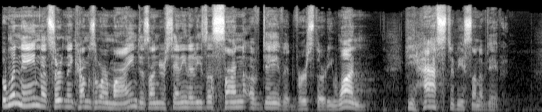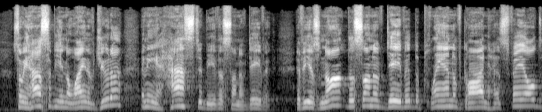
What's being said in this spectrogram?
But one name that certainly comes to our mind is understanding that he's a son of David, verse 31. He has to be son of David. So he has to be in the line of Judah, and he has to be the son of David. If he is not the son of David, the plan of God has failed,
